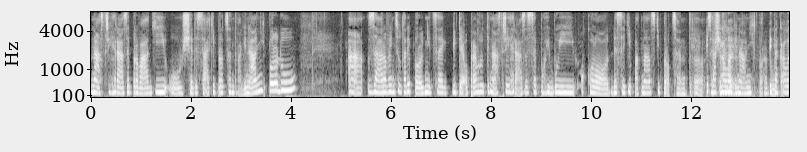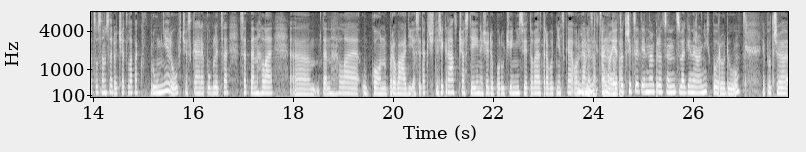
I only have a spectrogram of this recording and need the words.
nástřih hráze provádí u 60% vaginálních porodů. A zároveň jsou tady porodnice, kde opravdu ty nástřihy hráze se pohybují okolo 10-15% eh, ze všech ale, vaginálních porodů. I tak ale, co jsem se dočetla, tak v průměru v České republice se tenhle, eh, tenhle úkon provádí asi tak čtyřikrát častěji, než je doporučení Světové zdravotnické mhm. organizace. Mm-hmm. Ano, je to, je to 31% z vaginálních porodů. Je potřeba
